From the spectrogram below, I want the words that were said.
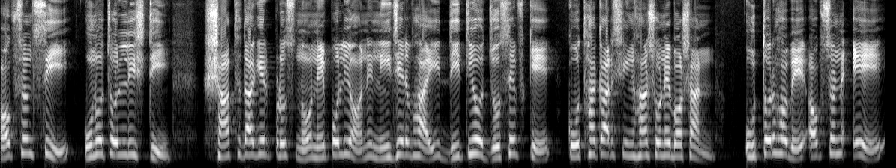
অপশন সি, উনচল্লিশটি। সাত দাগের প্রশ্ন, নেপোলিয়ন নিজের ভাই দ্বিতীয় জোসেফকে কোথাকার সিংহাসনে বসান? উত্তর হবে অপশন এ,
